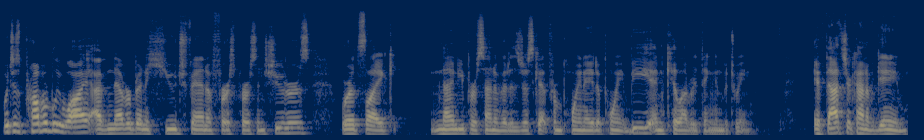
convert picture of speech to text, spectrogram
which is probably why I've never been a huge fan of first person shooters, where it's like 90% of it is just get from point A to point B and kill everything in between. If that's your kind of game,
